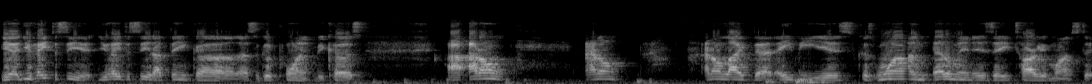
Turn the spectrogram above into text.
Yeah, you hate to see it. You hate to see it. I think uh, that's a good point because I, I don't, I don't I don't like that AB is because one Edelman is a target monster.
